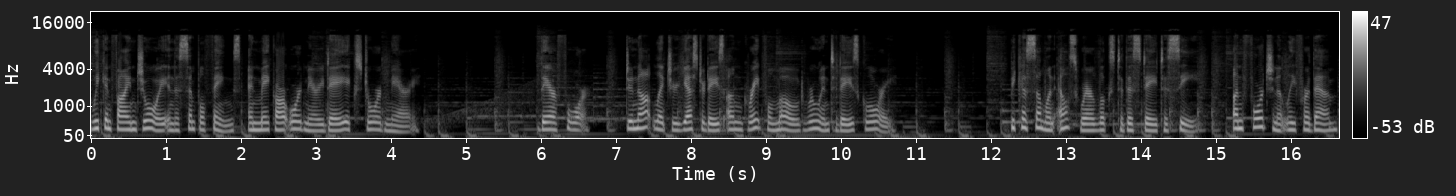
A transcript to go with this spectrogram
we can find joy in the simple things and make our ordinary day extraordinary. Therefore, do not let your yesterday's ungrateful mode ruin today's glory. Because someone elsewhere looks to this day to see. Unfortunately for them,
